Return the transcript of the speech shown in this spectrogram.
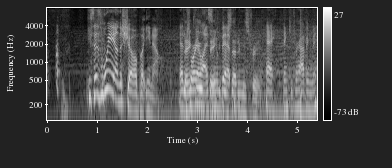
he says we on the show, but you know, Thank you. editorializing Thank a you bit. for setting me straight. hey, thank you for having me.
